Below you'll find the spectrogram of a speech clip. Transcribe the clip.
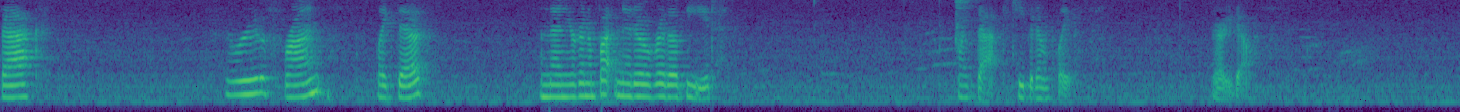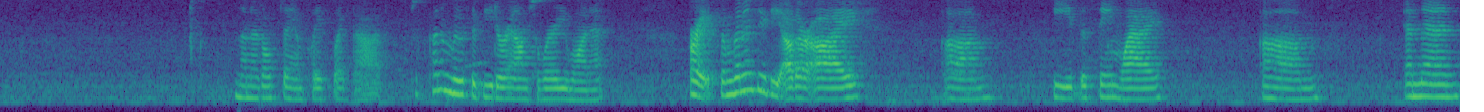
back through the front like this, and then you're going to button it over the bead like that to keep it in place. There you go. and then it'll stay in place like that. Just kind of move the bead around to where you want it. Alright, so I'm going to do the other eye um, bead the same way. Um, and then,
